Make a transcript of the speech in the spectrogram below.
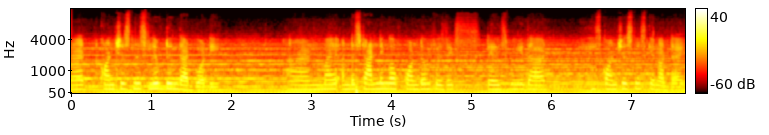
That consciousness lived in that body and my understanding of quantum physics tells me that his consciousness cannot die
